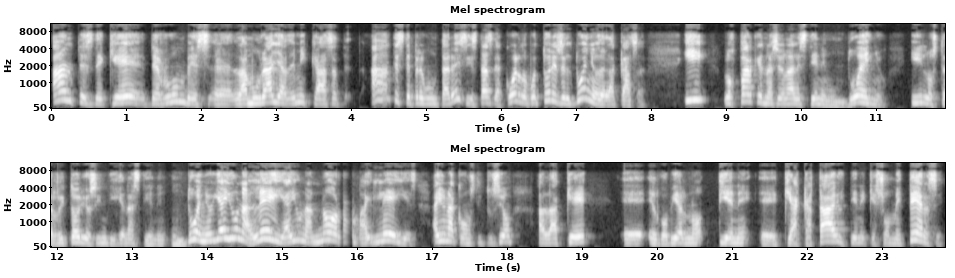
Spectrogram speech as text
antes de que derrumbes la muralla de mi casa, antes te preguntaré si estás de acuerdo, porque tú eres el dueño de la casa. Y los parques nacionales tienen un dueño y los territorios indígenas tienen un dueño. Y hay una ley, hay una norma, hay leyes, hay una constitución a la que eh, el gobierno tiene eh, que acatar y tiene que someterse.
